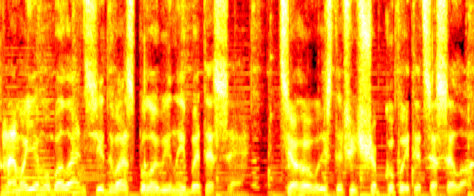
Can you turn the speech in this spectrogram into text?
На моєму балансі 2,5 БТС. Цього вистачить, щоб купити це село.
